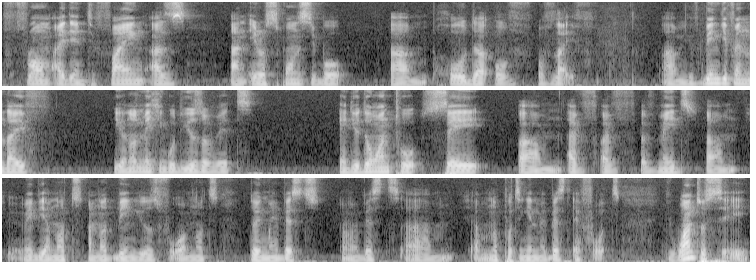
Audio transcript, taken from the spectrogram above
from identifying as an irresponsible um, holder of, of life. Um, you've been given life, you're not making good use of it, and you don't want to say, um, I've, I've, I've made, um, maybe I'm not, I'm not being useful, I'm not doing my best, my best, um, I'm not putting in my best effort. You want to say,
